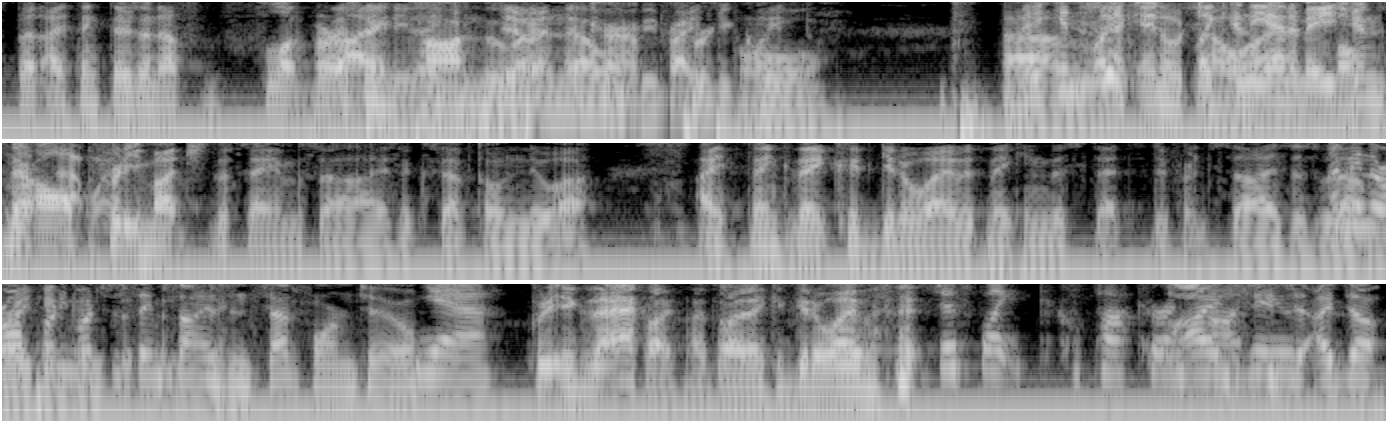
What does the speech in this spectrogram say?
XLs, but I think there's enough fl- I variety think they can Tahu do in the XL would current be price pretty point. cool. Make an Um, like in, like in the Toa, animations, they're all that way. pretty much the same size except Onua. I think they could get away with making the sets different sizes I without mean, they're all breaking pretty much the same size consistency. in set form too. Yeah. Pretty exactly. That's why they could get away with it. It's just like Kopaka and I see. I don't.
